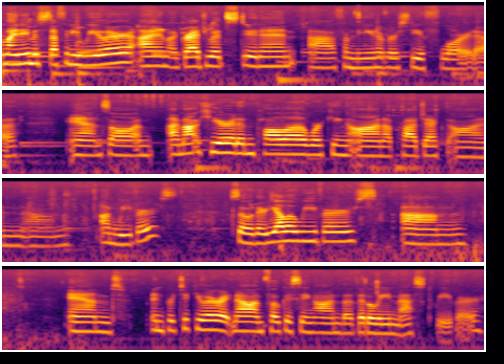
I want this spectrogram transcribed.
my name is Stephanie Wheeler. I'm a graduate student uh, from the University of Florida. And so I'm, I'm out here at Mpala working on a project on, um, on weavers. So they're yellow weavers. Um, and in particular, right now I'm focusing on the Vitelline masked weaver.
